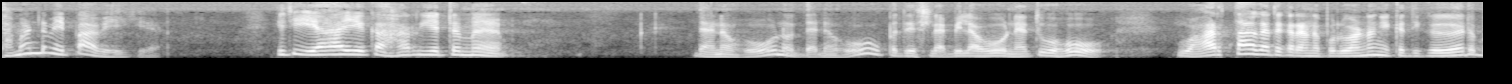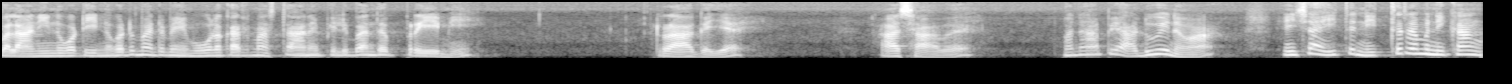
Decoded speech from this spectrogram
Tamanda මෙපා වෙයි කියලා. ඉතින් එයා ඒක හරියටම දැන හෝ නොදැන හෝ උපදේශ ලැබිලා හෝ නැතුව හෝ වාර්තාගත කරන්න පුළුවන් නම් එක දිගට බලාන ඉන්නකොට ඉන්නකොට මට මේ මූල කර්මස්ථානය පිළිබඳ ප්‍රේමේ රාගය ආශාව මන අපේ අඩු වෙනවා ඒ නිසා හිත නිතරම නිකන්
